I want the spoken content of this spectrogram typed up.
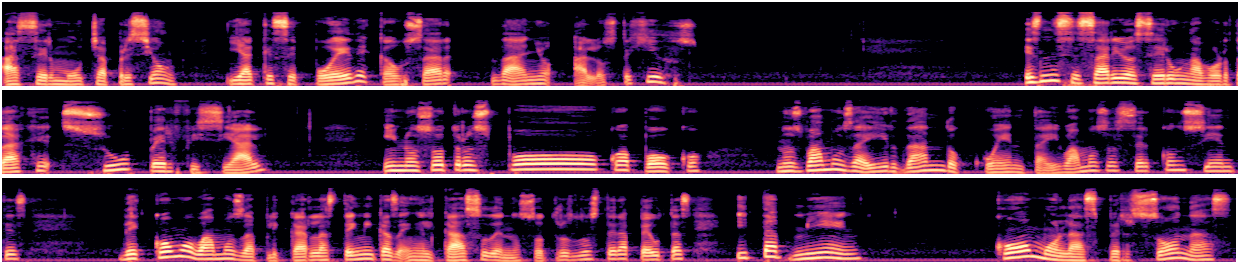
hacer mucha presión, ya que se puede causar daño a los tejidos es necesario hacer un abordaje superficial y nosotros poco a poco nos vamos a ir dando cuenta y vamos a ser conscientes de cómo vamos a aplicar las técnicas en el caso de nosotros los terapeutas y también cómo las personas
